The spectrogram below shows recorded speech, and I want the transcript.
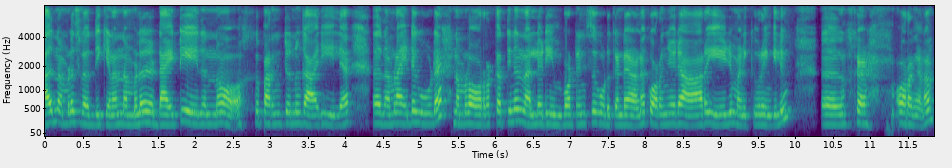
അത് നമ്മൾ ശ്രദ്ധിക്കണം. നമ്മൾ ഡയറ്റ് ചെയ്തെന്നോ പറഞ്ഞിട്ടൊന്നും കാര്യമില്ല. നമ്മൾ അതിന്റെ കൂടെ നമ്മൾ ഉറക്കത്തിന് നല്ലൊരു ഇമ്പോർട്ടൻസ് കൊടുക്കേണ്ടതാണ്. കുറഞ്ഞൊരു ആറ് ഏഴ് മണിക്കൂറെങ്കിലും ഉറങ്ങണം.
